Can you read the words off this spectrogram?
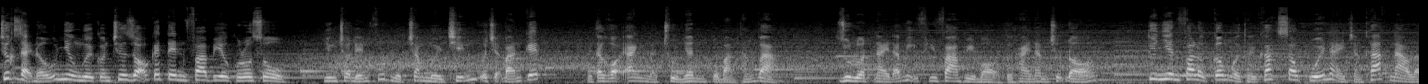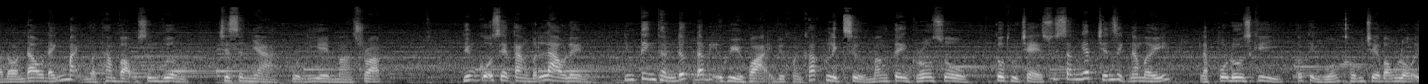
Trước giải đấu, nhiều người còn chưa rõ cái tên Fabio Grosso nhưng cho đến phút 119 của trận bán kết, người ta gọi anh là chủ nhân của bàn thắng vàng. Dù luật này đã bị FIFA hủy bỏ từ 2 năm trước đó. Tuy nhiên pha lập công ở thời khắc sau cuối này chẳng khác nào là đòn đau đánh mạnh và tham vọng xưng vương trên sân nhà của Die Mannschaft. Những cỗ xe tăng vẫn lao lên, nhưng tinh thần Đức đã bị hủy hoại vì khoảnh khắc lịch sử mang tên Grosso. Cầu thủ trẻ xuất sắc nhất chiến dịch năm ấy là Podolski có tình huống khống chế bóng lỗi.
